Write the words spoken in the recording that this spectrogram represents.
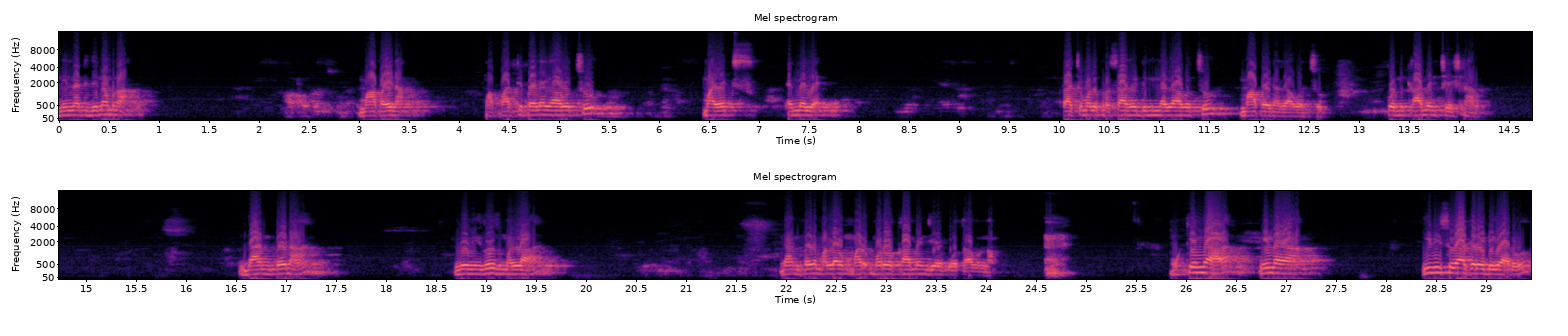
నిన్నటి దినమున మా పైన మా పార్టీ పైన కావచ్చు మా ఎక్స్ ఎమ్మెల్యే రాచమల్లి ప్రసాద్ రెడ్డి మీద కావచ్చు మా పైన కావచ్చు. కొన్ని కామెంట్ చేసినారు. దానిపైన మేము ఈరోజు మళ్ళా దానిపైన మళ్ళా మరో- మరో కామెంట్ చేయబోతా ఉన్నాం. ముఖ్యంగా నిన్న ఈవి సుధాకర్ రెడ్డి గారు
